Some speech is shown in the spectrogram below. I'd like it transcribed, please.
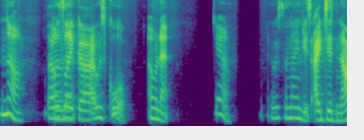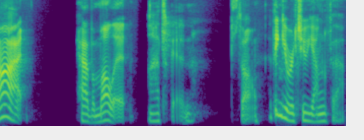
No, That was it. like uh, I was cool. own it. Yeah, it was the '90s. I did not have a mullet, That's good. so I think you were too young for that.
